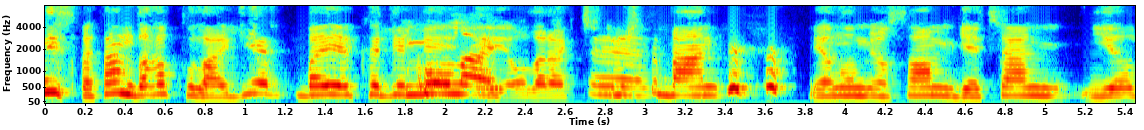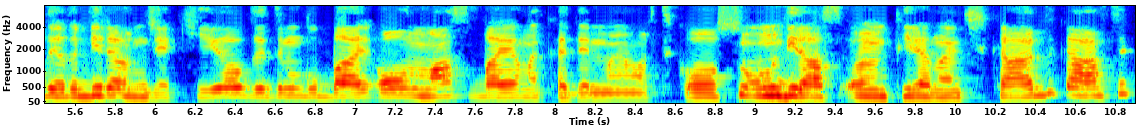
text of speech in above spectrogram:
nispeten daha kolay diye Bay Akademi kolay. olarak çıkmıştı. Evet. Ben yanılmıyorsam geçen yıl ya da bir önceki yıl dedim bu bay olmaz Bayan Akademi artık olsun. Onu biraz ön plana çıkardık. Artık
